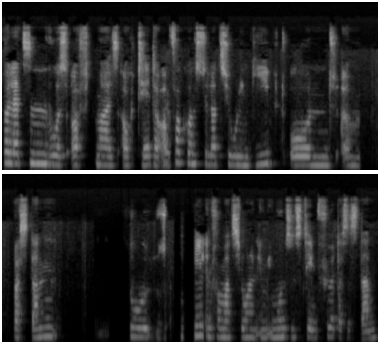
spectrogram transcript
verletzen, wo es oftmals auch Täter-Opfer-Konstellationen gibt und ähm, was dann zu so Fehlinformationen im Immunsystem führt, dass es dann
